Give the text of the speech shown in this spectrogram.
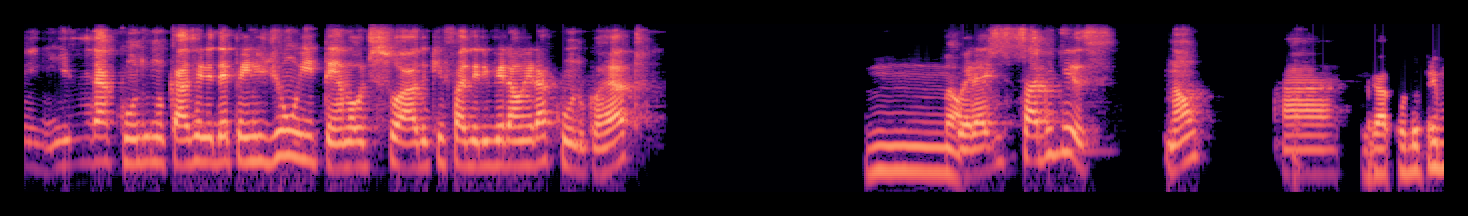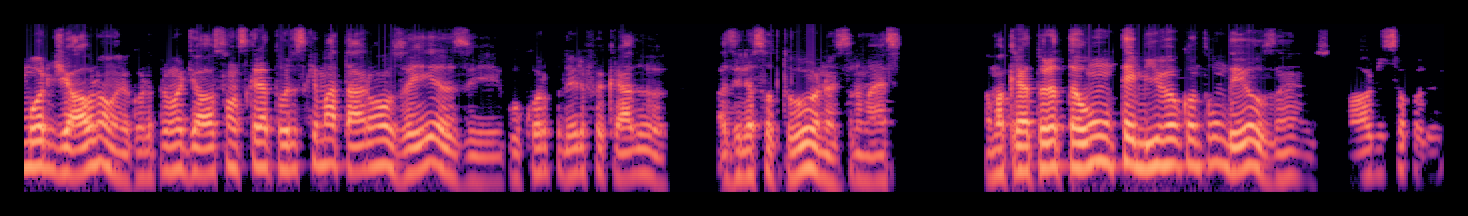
Sim, e o iracundo, no caso, ele depende de um item amaldiçoado que faz ele virar um iracundo, correto? Hum, Não, O herege sabe disso, não? Ah, iracundo primordial não. Iracundo primordial são as criaturas que mataram Alzeias e o corpo dele foi criado as Ilhas Soturnas e tudo mais. É uma criatura tão temível quanto um deus, né? No auge do seu poder.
